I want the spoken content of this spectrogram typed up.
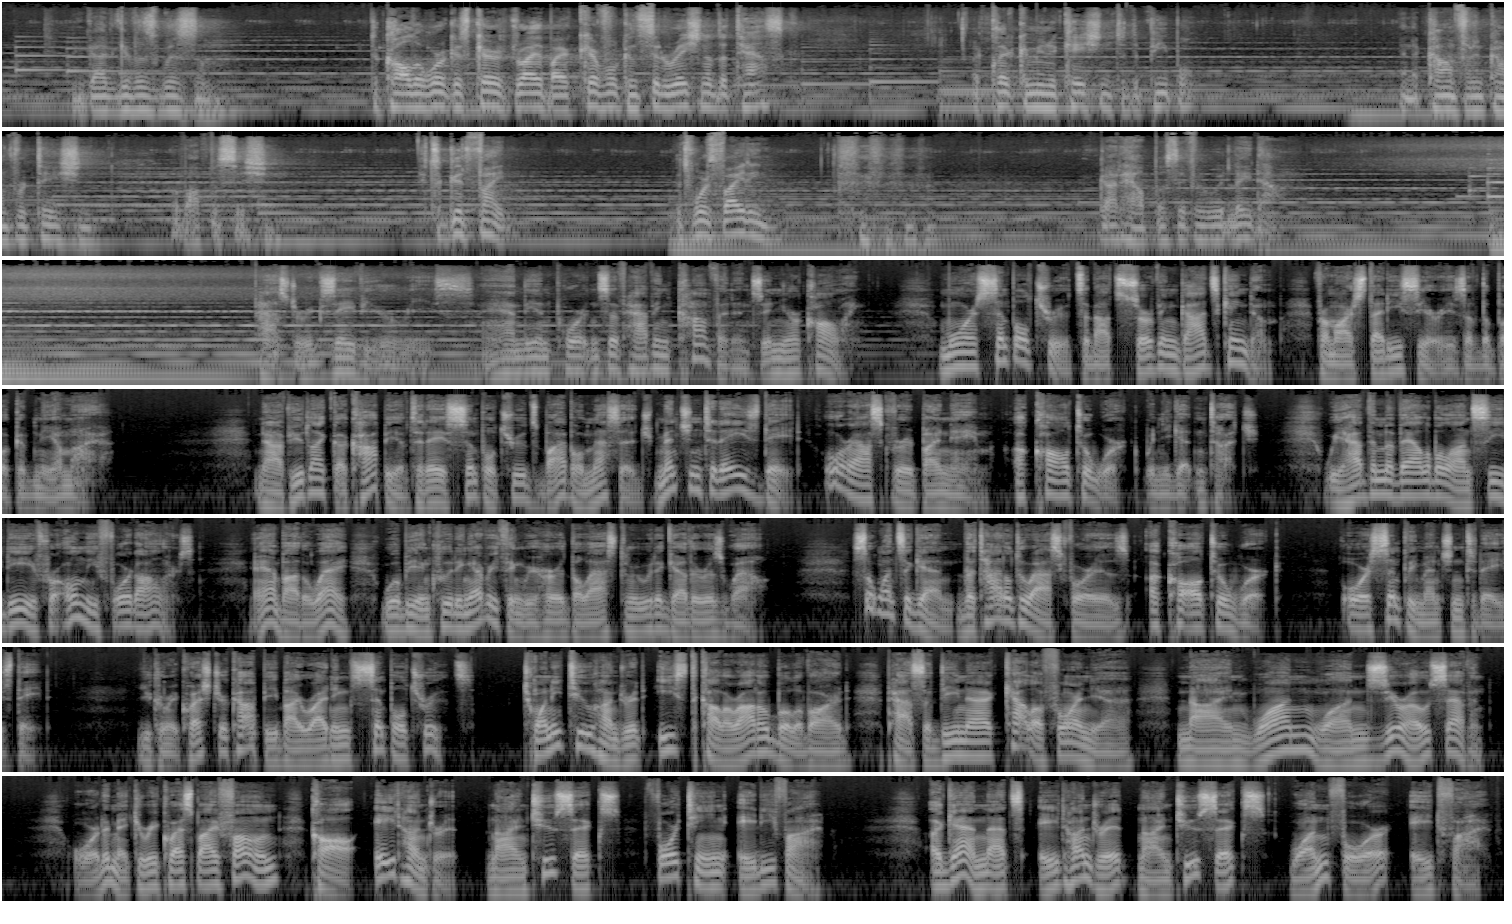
And God give us wisdom. To call the work is characterized by a careful consideration of the task, a clear communication to the people, and a confident confrontation of opposition. It's a good fight. It's worth fighting. God help us if we would lay down. Pastor Xavier Reese and the importance of having confidence in your calling more simple truths about serving God's kingdom from our study series of the book of Nehemiah. Now, if you'd like a copy of today's Simple Truths Bible message, mention today's date or ask for it by name, a call to work when you get in touch. We have them available on CD for only $4. And by the way, we'll be including everything we heard the last time we were together as well. So once again, the title to ask for is A Call to Work, or simply mention today's date. You can request your copy by writing Simple Truths, 2200 East Colorado Boulevard, Pasadena, California, 91107. Or to make your request by phone, call 800 926 1485. Again, that's 800 926 1485.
